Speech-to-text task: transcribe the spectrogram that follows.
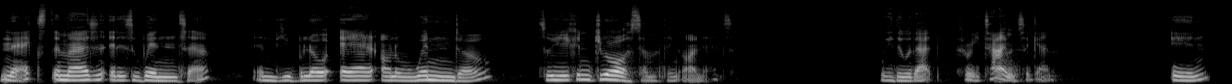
Next, imagine it is winter and you blow air on a window so you can draw something on it. We do that three times again. In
